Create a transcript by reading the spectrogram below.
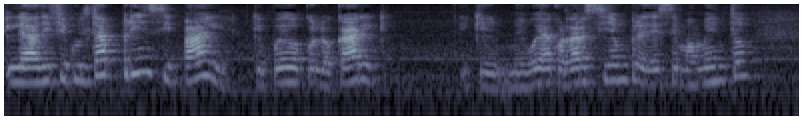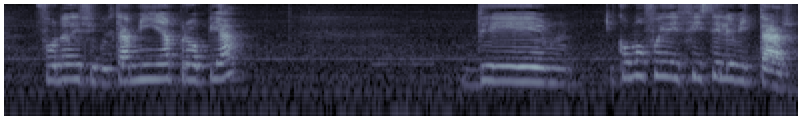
la dificultad principal que puedo colocar y que, me voy a acordar siempre de ese momento fue una dificultad mía propia de cómo fue difícil evitar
